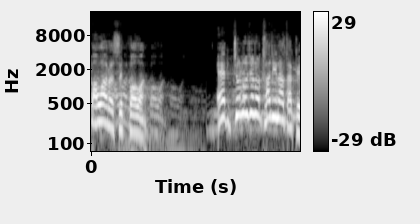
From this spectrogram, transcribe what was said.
পাওয়ার আছে, পাওয়ার। একজনও যেন খালি না থাকে।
